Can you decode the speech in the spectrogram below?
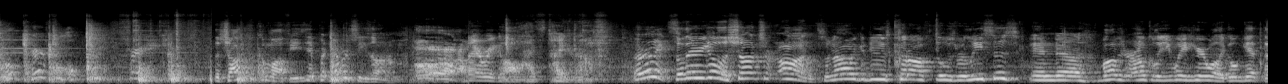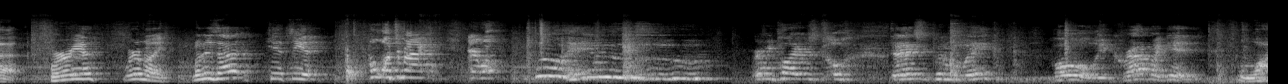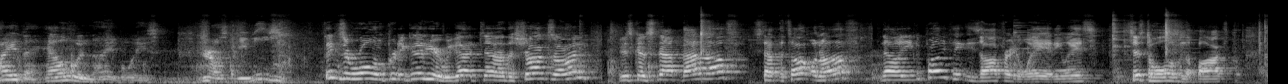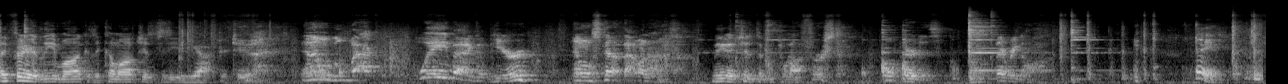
Oh, careful. Freak. The shocks will come off easy. I put Never-Seez on them. There we go. That's tight enough. All right, so there you go. The shocks are on. So now what we can do is cut off those releases. And uh, Bob's your uncle. You wait here while I go get that. Where are you? Where am I? What is that? Can't see it. Oh, watch your back. Hey, ooh. Where'd my pliers go? Did I actually put them away? Holy crap, I did. Why the hell wouldn't I, boys? Girls, peoples. Things are rolling pretty good here. We got uh, the shocks on. You're just gonna snap that off. Snap the top one off. Now, you could probably take these off right away anyways. It's just to hold them in the box. I figured leave them on because they come off just as easy after too. And then we'll go back, way back up here, and we'll snap that one off. Maybe I should have took this one off first. Oh, there it is. There we go. Hey,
